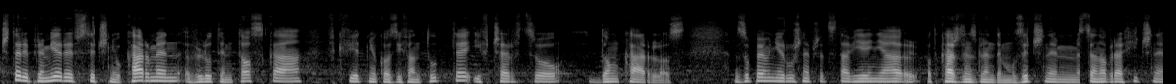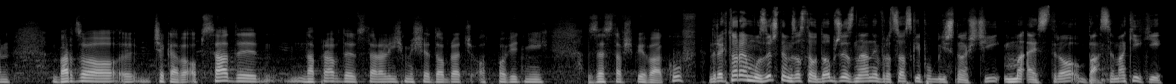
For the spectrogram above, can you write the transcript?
Cztery premiery w styczniu Carmen, w lutym Tosca, w kwietniu Così fan tutte i w czerwcu Don Carlos. Zupełnie różne przedstawienia pod każdym względem muzycznym, scenograficznym, bardzo y, ciekawe obsady. Naprawdę staraliśmy się dobrać odpowiedni zestaw śpiewaków. Dyrektorem muzycznym został dobrze znany wrocławskiej publiczności maestro Basy Makiki.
